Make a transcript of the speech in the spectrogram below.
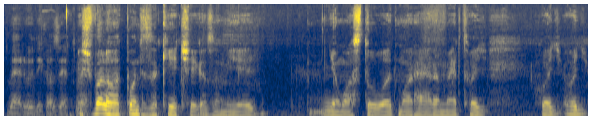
verődik azért, mert És valahol pont ez a kétség az, ami egy nyomasztó volt marhára, mert hogy, hogy, hogy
